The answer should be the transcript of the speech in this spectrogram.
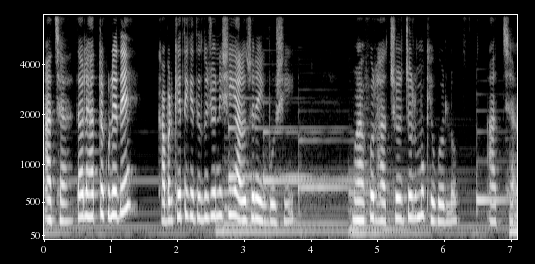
আচ্ছা তাহলে হাতটা খুলে দে। খাবার খেতে খেতে দুজনে সেই আলোচনায় বসি। মাহফুর হাত সজ্জল মুখে বলল আচ্ছা।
